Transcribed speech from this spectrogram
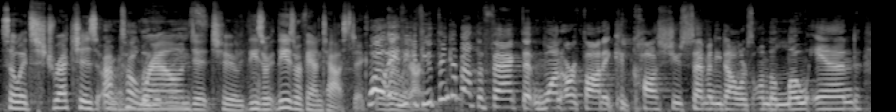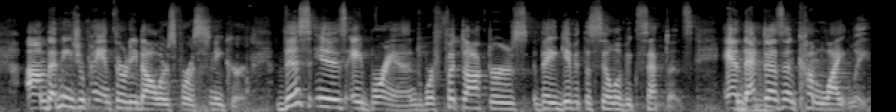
So it stretches I'm around totally it too. These are these are fantastic. Well, really if, if, you think about the fact that one orthotic could cost you $70 on the low end, um, that means you're paying $30 for a sneaker. This is a brand where foot doctors, they give it the seal of acceptance. And mm -hmm. that mm-hmm. doesn't come lightly.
